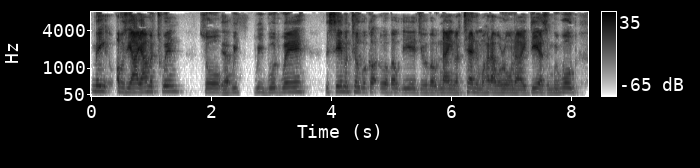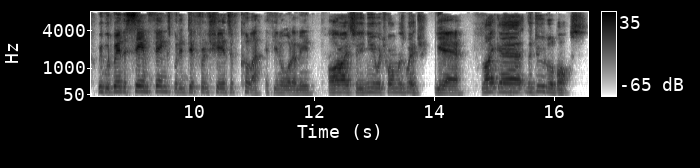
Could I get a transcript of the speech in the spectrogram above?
me. Obviously, I am a twin, so Yeah. we we would wear the same until we got to about the age of about nine or ten, and we had our own ideas, and we would we would wear the same things but in different shades of colour, if you know what I mean. All right, so you knew which one was which, Yeah, like uh, the Doodle box,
